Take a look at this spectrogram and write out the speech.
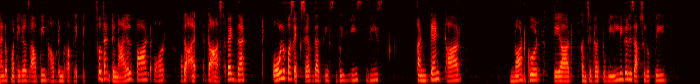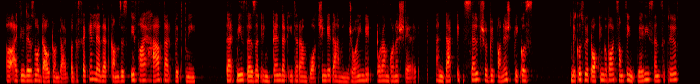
kind of materials are being out in public so that denial part or the the aspect that all of us accept that these these these content are not good they are considered to be illegal is absolutely uh, i think there's no doubt on that but the second layer that comes is if i have that with me that means there's an intent that either I'm watching it, I'm enjoying it, or I'm going to share it. And that itself should be punished because because we're talking about something very sensitive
